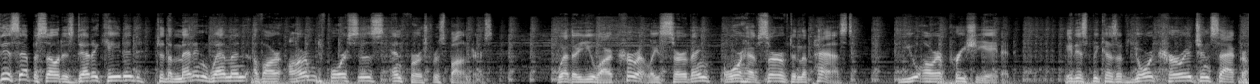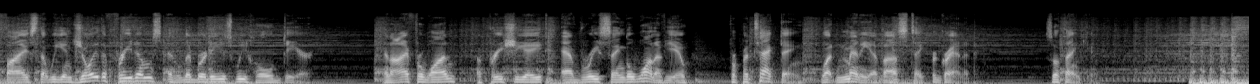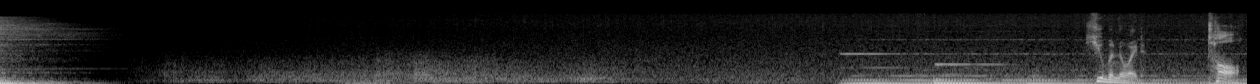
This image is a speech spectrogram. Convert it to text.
This episode is dedicated to the men and women of our armed forces and first responders. Whether you are currently serving or have served in the past, you are appreciated. It is because of your courage and sacrifice that we enjoy the freedoms and liberties we hold dear. And I, for one, appreciate every single one of you for protecting what many of us take for granted. So thank you. Humanoid. Tall.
